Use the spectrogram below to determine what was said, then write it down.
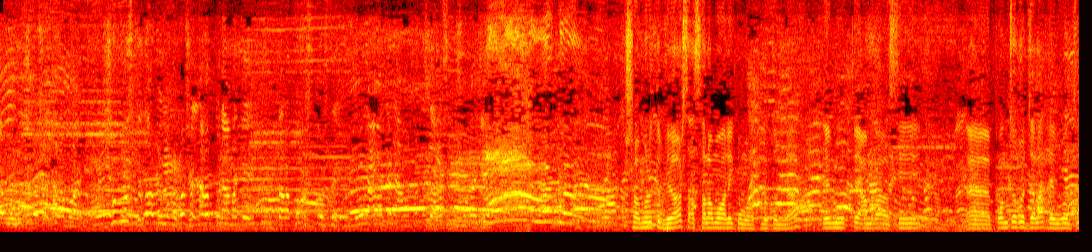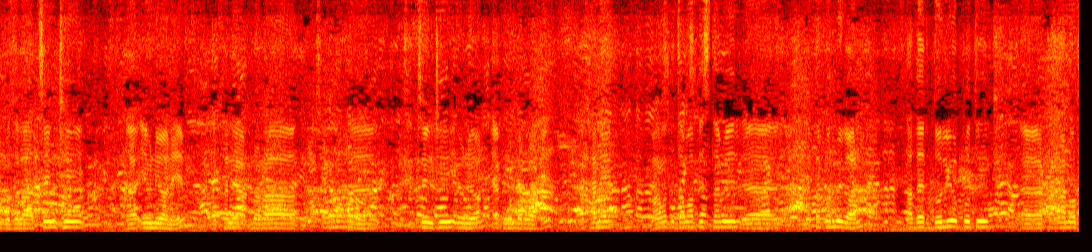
ধরনের মুখোশ সম্মানিত আসসালামু আলাইকুম রহমতুল্লাহ। এই মুহূর্তে আমরা আছি পঞ্চগড় জেলা, দেবগঞ্জ উপজেলা, চেংঠি ইউনিয়নে। এখানে আপনারা চেংঠি ইউনিয়ন এক নম্বর ওয়ার্ডে। এখানে বাংলাদেশ জামাত ইসলামীর নেতাকর্মীগণ তাদের দলীয় প্রতীক টাঙানোর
